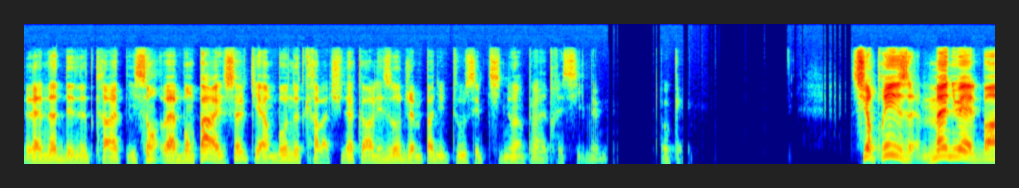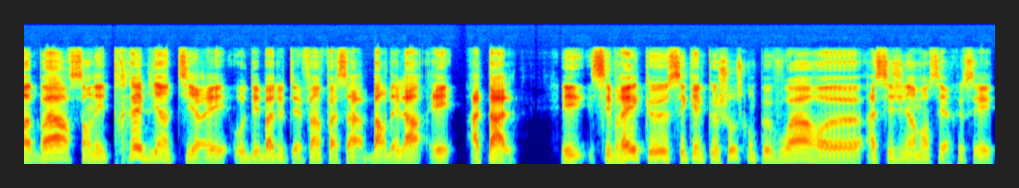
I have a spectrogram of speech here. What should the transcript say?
La note des nœuds de cravate. Ils sont, bah, Bompard est le seul qui a un beau nœud de cravate. Je suis d'accord. Les autres, j'aime pas du tout ces petits nœuds un peu rétrécis. Mais bon, ok. Surprise, Manuel Bompard s'en est très bien tiré au débat de TF1 face à Bardella et Attal. Et c'est vrai que c'est quelque chose qu'on peut voir assez généralement. C'est-à-dire que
